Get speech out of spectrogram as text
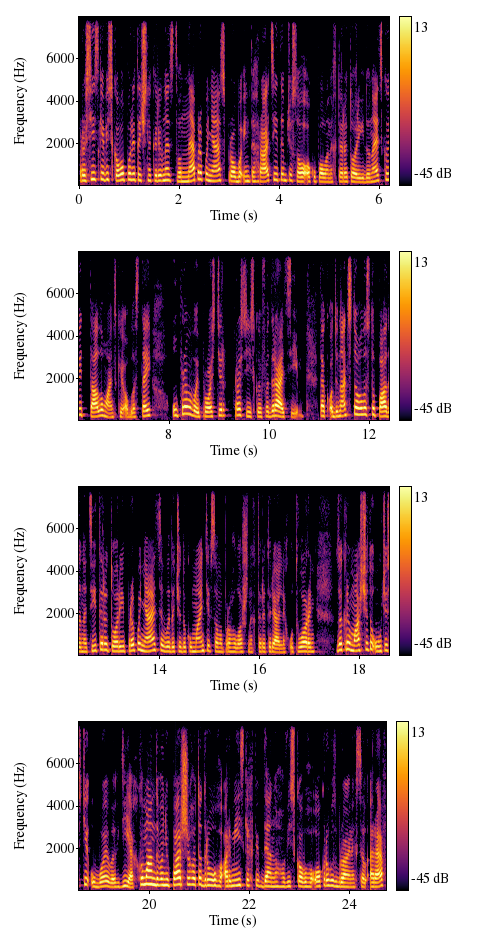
Російське військово-політичне керівництво не припиняє спроби інтеграції тимчасово окупованих територій Донецької та Луганської областей у правовий простір Російської Федерації. Так, 11 листопада на цій території припиняється видача документів самопроголошених територіальних утворень, зокрема щодо участі у бойових діях. Командуванню першого та другого армійських південного військового округу збройних сил РФ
